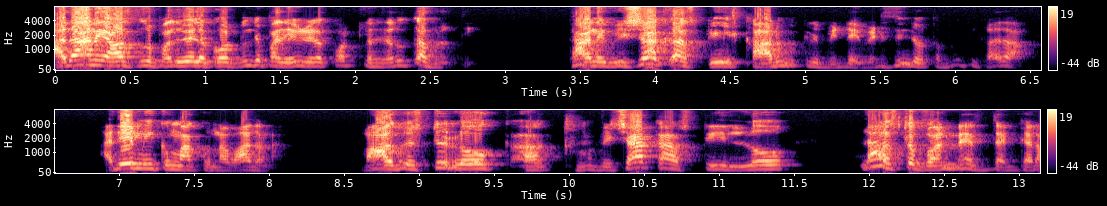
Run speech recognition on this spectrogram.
అదాని ఆస్తులు పదివేల కోట్ల నుంచి పదిహేను వేల కోట్ల జరుగుతుంది అభివృద్ధి కానీ విశాఖ స్టీల్ కార్మికుల బిడ్డ మెడిసిన్ చదువుతా అభివృద్ధి కాదా? అదే మీకు మాకున్న వాదన. మా దృష్టిలో విశాఖ స్టీల్లో లాస్ట్ ఫర్నెస్ దగ్గర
